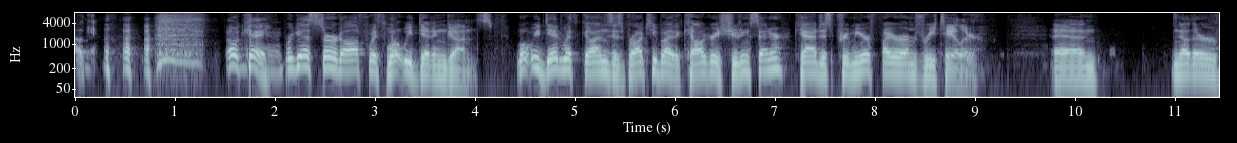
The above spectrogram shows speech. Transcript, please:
Okay. okay, we're going to start off with what we did in guns. What we did with guns is brought to you by the Calgary Shooting Center, Canada's premier firearms retailer. And another,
